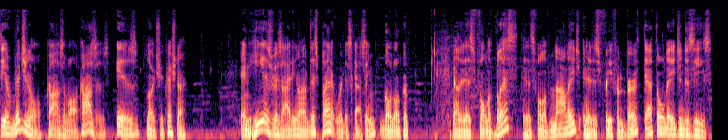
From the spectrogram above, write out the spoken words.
the original cause of all causes, is Lord Sri Krishna and he is residing on this planet we're discussing, Goloka. Now, it is full of bliss, it is full of knowledge, and it is free from birth, death, old age, and disease.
